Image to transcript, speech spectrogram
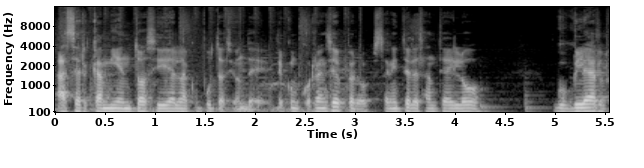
acercamiento así a la computación de, de concurrencia, pero estaría interesante ahí lo googlearlo.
